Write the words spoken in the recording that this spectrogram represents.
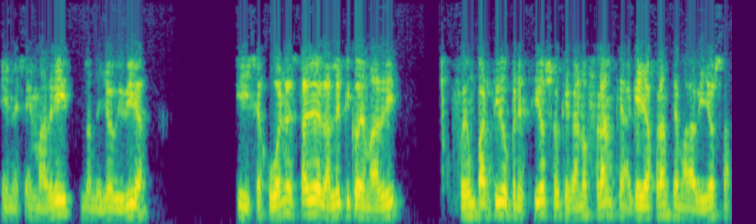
en, Madrid, donde yo vivía, y se jugó en el estadio del Atlético de Madrid, fue un partido precioso que ganó Francia, aquella Francia maravillosa,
